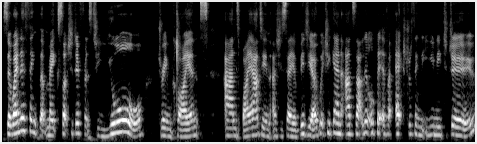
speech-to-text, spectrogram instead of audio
So anything that makes such a difference to your dream clients and by adding, as you say, a video, which again adds that little bit of an extra thing that you need to do,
